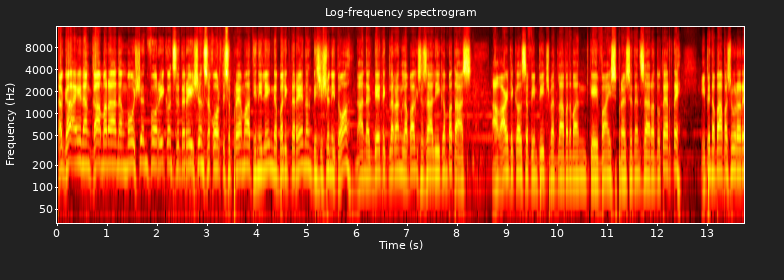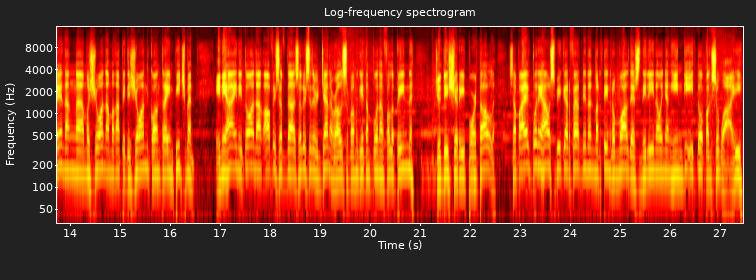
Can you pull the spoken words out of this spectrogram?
Nagain ang Kamara ng motion for reconsideration sa Korte Suprema at hiniling na balik na rin ang desisyon nito na nagdedeklarang labag sa saligang batas ang articles of impeachment laban naman kay Vice President Sara Duterte. Ipinababasura rin ng uh, mosyon ang mga petisyon kontra impeachment. Inihain ito ng Office of the Solicitor General sa pamagitan po ng Philippine Judiciary Portal. Sa payag po ni House Speaker Ferdinand Martin Romualdez, nilinaw niyang hindi ito pagsuway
